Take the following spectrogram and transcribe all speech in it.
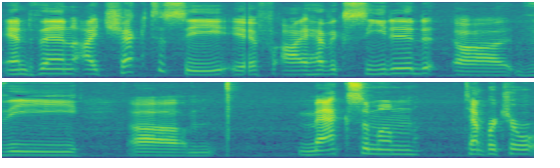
And then I check to see if I have exceeded uh, the um, maximum temperature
